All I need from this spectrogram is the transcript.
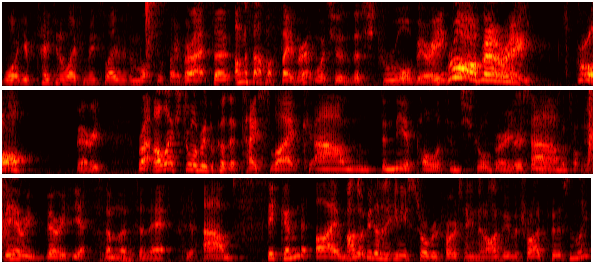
what you've taken away from these flavors and what's your favorite? All right, so I'm gonna start with my favorite, which is the strawberry. Strawberry. Strawberry. Right, I like strawberry because it tastes like um, the Neapolitan strawberry. Very similar to um, Tip Top Neapolitan. Very, very, yeah, similar to that. Yeah. Um, second, I Much would. better than any strawberry protein that I've ever tried personally.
